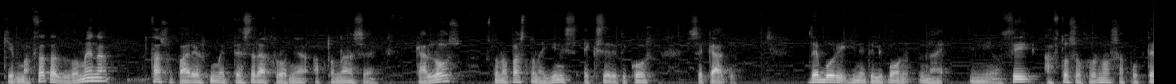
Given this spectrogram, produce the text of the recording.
Και με αυτά τα δεδομένα θα σου πάρει, ας πούμε, 4 χρόνια από το να είσαι καλός στο να πας στο να γίνεις εξαιρετικός σε κάτι. Δεν μπορεί, γίνεται λοιπόν, να μειωθεί αυτός ο χρόνος από 4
